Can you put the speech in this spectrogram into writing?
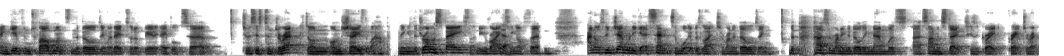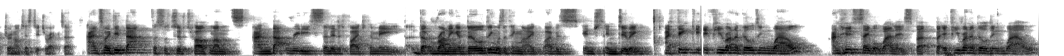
and give them 12 months in the building where they'd sort of be able to to assistant direct on, on shows that were happening in the drum space, like new writing yeah. often, and also generally get a sense of what it was like to run a building. The person running the building then was uh, Simon Stokes, who's a great, great director and artistic director. And so I did that for sort of 12 months. And that really solidified for me that running a building was a thing that I, I was interested in doing. I think if you run a building well, and who to say what well is, but but if you run a building well,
